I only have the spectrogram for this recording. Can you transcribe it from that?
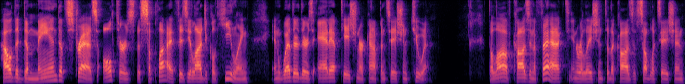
how the demand of stress alters the supply of physiological healing and whether there's adaptation or compensation to it. The law of cause and effect in relation to the cause of subluxation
